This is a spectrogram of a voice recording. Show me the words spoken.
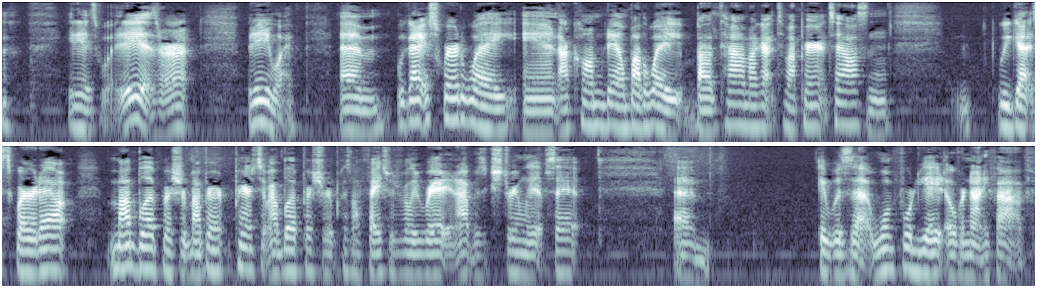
it is what it is, right? But anyway, um, we got it squared away, and I calmed down. By the way, by the time I got to my parents' house and we got it squared out, my blood pressure, my parents took my blood pressure because my face was really red and I was extremely upset. Um, it was uh, 148 over 95.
